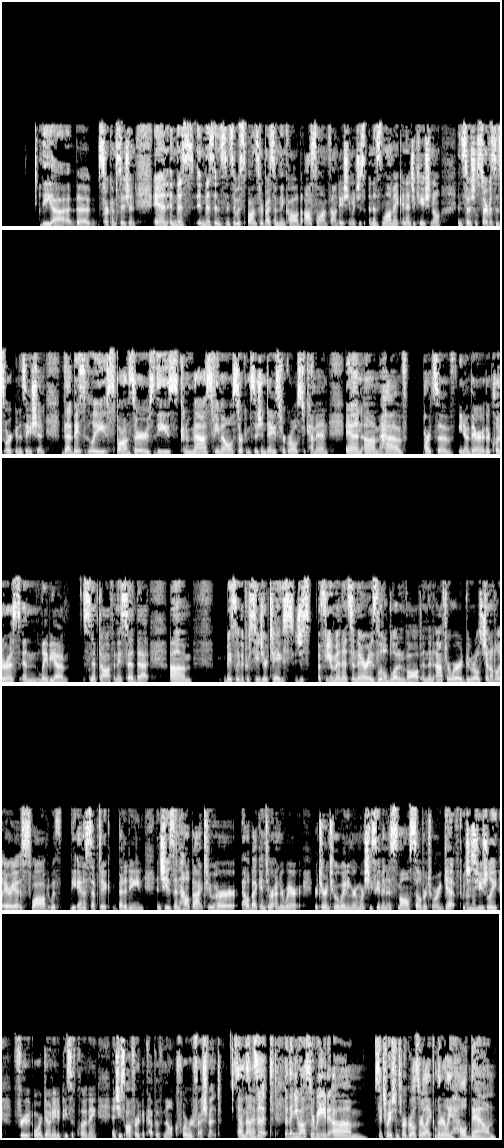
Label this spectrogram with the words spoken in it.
the uh, the circumcision, and in this in this instance, it was sponsored by something called the Assalaam Foundation, which is an Islamic and educational and social services organization that basically sponsors these kind of mass female circumcision days for girls to come in and um, have parts of you know their their clitoris and labia snipped off, and they said that. Um, basically the procedure takes just a few minutes and there is little blood involved. And then afterward the girl's genital area is swabbed with the antiseptic betadine. And she is then held back to her held back into her underwear returned to a waiting room where she's given a small celebratory gift which Mm-hmm. is usually fruit or donated piece of clothing. And she's offered a cup of milk for refreshment. And that's nice. it. But then you also read um, situations where girls are like literally held down,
